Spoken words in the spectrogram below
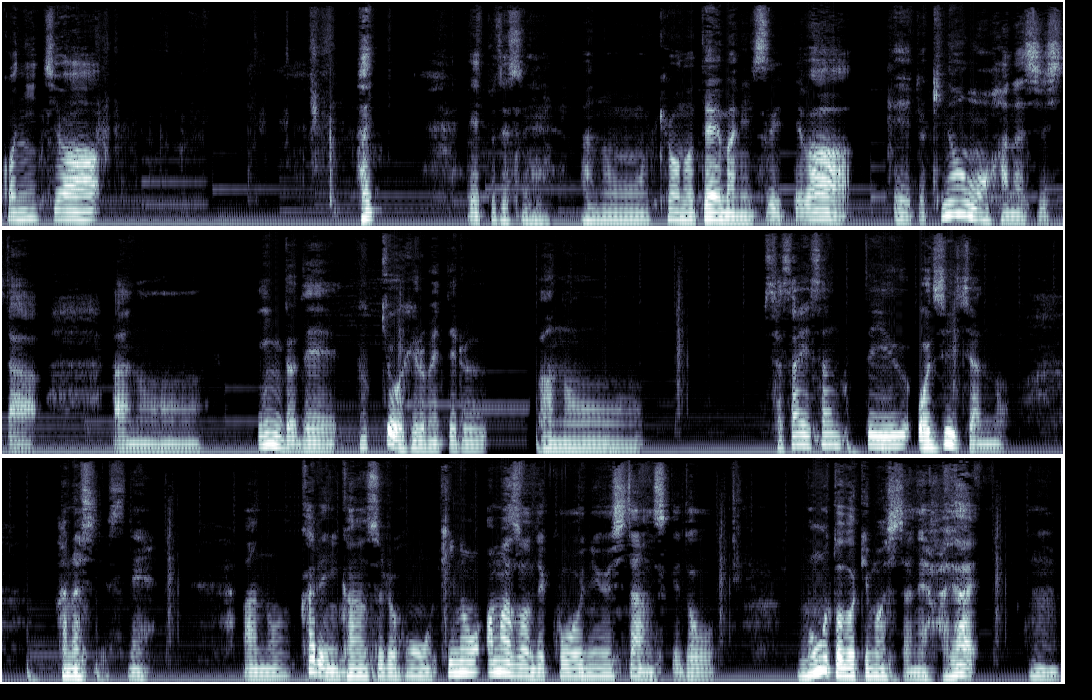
こんにちは。はい。えっとですね、あのー、今日のテーマについては、えっと、昨日もお話しした、あのー、インドで仏教を広めてる、あのー、笹井さんっていうおじいちゃんの話ですね。あの、彼に関する本を昨日 Amazon で購入したんですけど、もう届きましたね。早い。うん。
